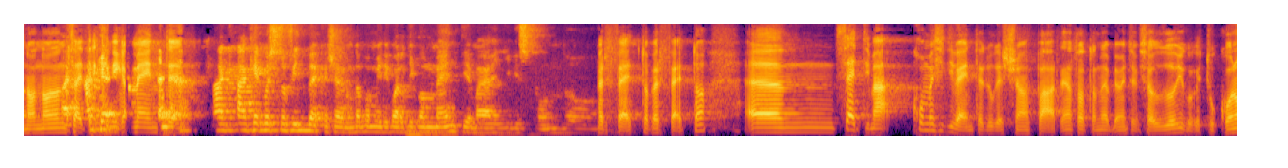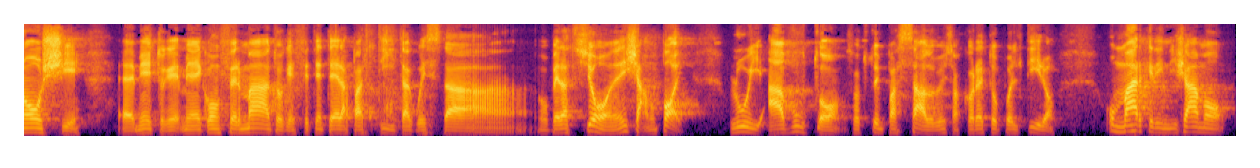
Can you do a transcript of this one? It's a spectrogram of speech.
no, non sai anche, tecnicamente. Anche, anche, questo feedback, cioè, dopo mi riguardo i commenti e magari gli rispondo. Perfetto, perfetto. Um, senti, ma come si diventa educational partner? Tanto noi abbiamo intervistato Ludovico che tu conosci. Eh, mi hai detto che mi hai confermato che effettivamente era partita questa operazione, diciamo, poi lui ha avuto, soprattutto in passato, mi ha corretto un po' il tiro, un marketing, diciamo,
